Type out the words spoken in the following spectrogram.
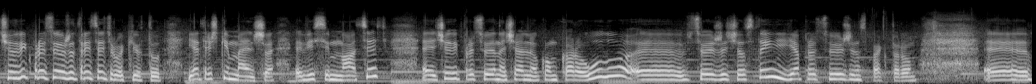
Чоловік працює вже 30 років тут. Я трішки менше 18. Е, Чоловік працює начальником караулу. Е, В цій же частині я працюю ж інспектором. Е,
